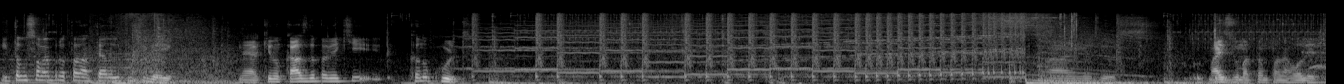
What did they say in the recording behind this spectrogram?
Então só vai brotar na tela o item que veio. Né? Aqui no caso dá pra ver que cano curto. Ai meu Deus. Mais uma tampando a roleta.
